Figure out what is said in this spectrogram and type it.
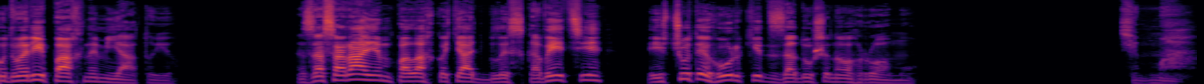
У дворі пахне м'ятою. За сараєм палахкотять блискавиці і чути гуркіт задушеного грому. Тьма.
